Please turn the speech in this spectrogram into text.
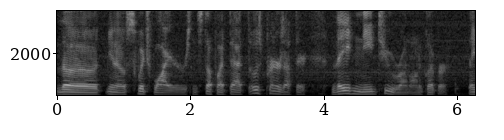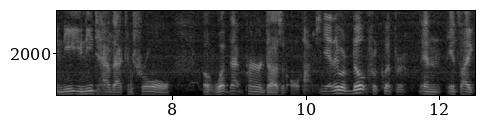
the you know switch wires and stuff like that. Those printers out there, they need to run on a Klipper. They need you need to have that control of what that printer does at all times. yeah, they were built for Klipper. And it's like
